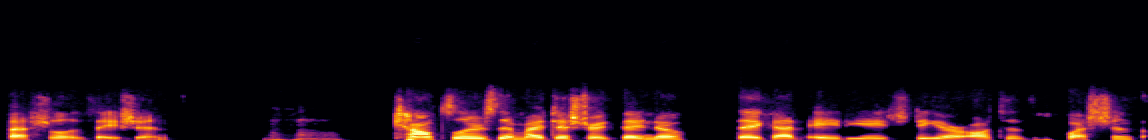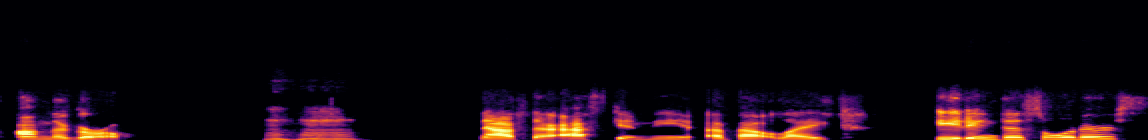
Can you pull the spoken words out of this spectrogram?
specialization. Mhm. Counselors in my district, they know they got ADHD or autism questions. I'm the girl. Mhm. Now, if they're asking me about like eating disorders,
